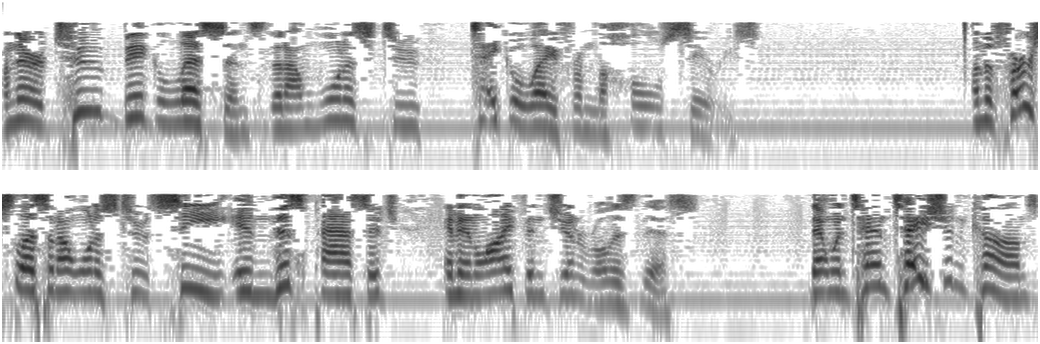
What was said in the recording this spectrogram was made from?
And there are two big lessons that I want us to take away from the whole series. And the first lesson I want us to see in this passage and in life in general is this that when temptation comes,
